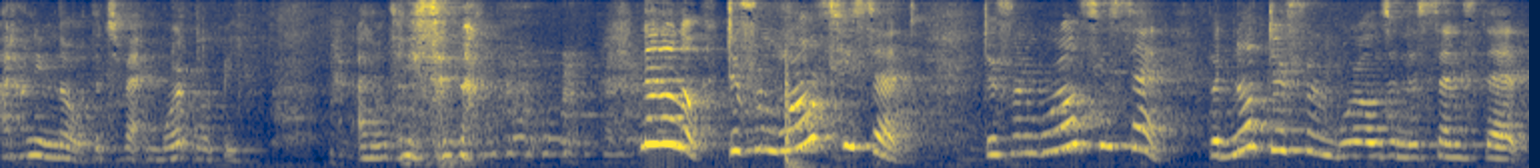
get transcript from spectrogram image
I don't even know what the Tibetan word would be. I don't think he said that. no, no, no. Different worlds, he said. Different worlds, he said. But not different worlds in the sense that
